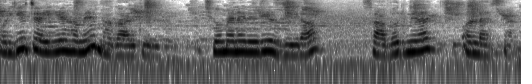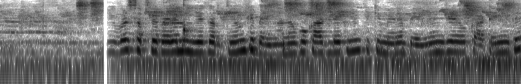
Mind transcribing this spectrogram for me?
और ये चाहिए हमें भगार के लिए। जो मैंने ले लिया ज़ीरा, साबुत मिर्च और लहसुन। व्यूवर सबसे पहले मैं ये करती हूँ कि बैंगनों को काट लेती हूँ, क्योंकि मैंने बैंगन जो है वो काटे नहीं थे।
